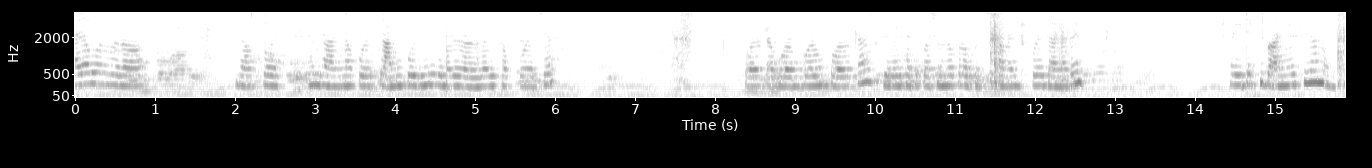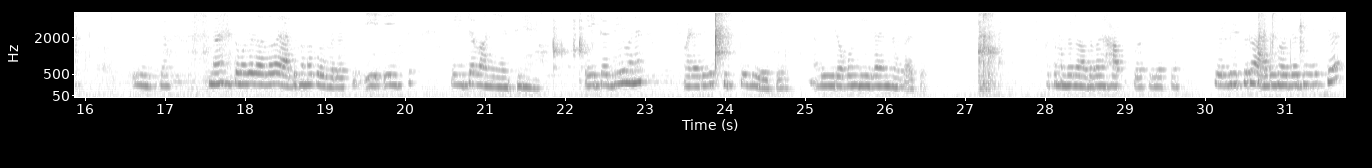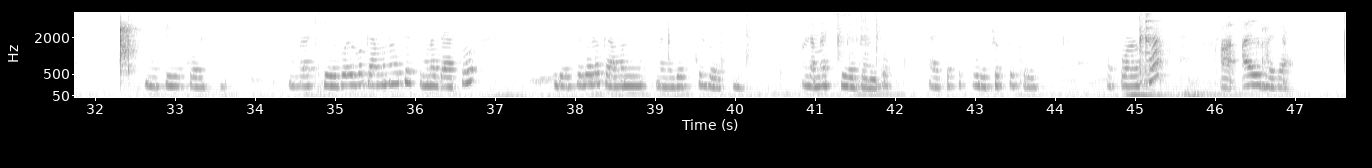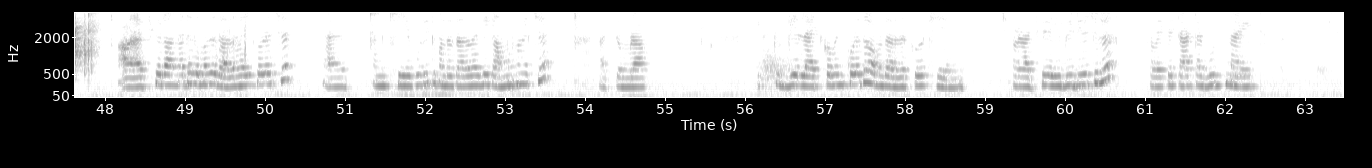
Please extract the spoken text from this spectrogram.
Hello বন্ধুরা, দেখো আজ কি রান্না করেছি, আমি করিনি, তোমাদের দাদাভাই সব করেছে। পরোটা, গরম গরম পরোটা, কে কে খেতে পছন্দ করে অবশ্যই কমেন্ট করে জানাবে। আর এটা কি বানিয়েছে জানো? এইটা না, তোমাদের দাদাভাই আধ ঘণ্টা করে ফেলেছে। এই এইটা এইটা বানিয়েছে। এইটা দিয়ে মানে আর এটাকে চিপকে দিয়েছে। আর এইরকম ডিজাইন হয়ে গেছে। তোমাদের দাদাভাই হাফ করে ফেলেছে। এর ভেতরে আলু ভাজা দিয়েছে দিয়ে করেছে। আমরা খেয়ে বলব কেমন হয়েছে, তোমরা দেখো। দেখে বলো কেমন মানে দেখতে হয়েছে। আর আমরা খেয়ে বলব। আর এটা হচ্ছে পুরি, ছোট্ট পুরি। আর পরোটা, আর আলু ভাজা। আর আজকে রান্নাটা তোমাদের দাদাভাই করেছে। আর আমি খেয়ে বলি তোমাদের দাদাভাইকে কেমন হয়েছে। আর তোমরা গিয়ে লাইক কমেন্ট করে দাও আমাদের দাদার করে খেয়ে নিই। আর আজকে এই ভিডিও ছিল, সবাইকে টাটা গুড নাইট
